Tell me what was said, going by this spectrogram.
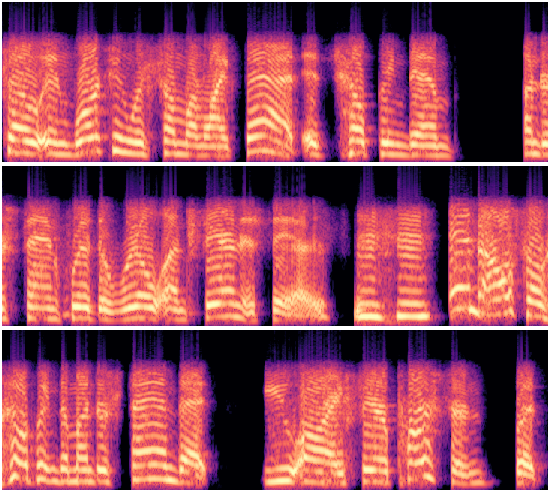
So in working with someone like that, it's helping them understand where the real unfairness is. Mm-hmm. And also helping them understand that you are a fair person, but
